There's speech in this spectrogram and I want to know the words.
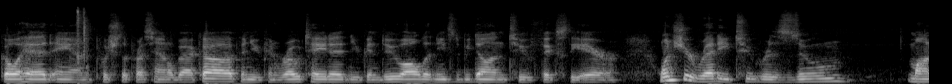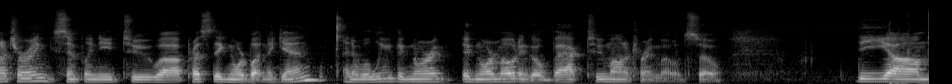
go ahead and push the press handle back up and you can rotate it. You can do all that needs to be done to fix the error. Once you're ready to resume monitoring, you simply need to uh, press the ignore button again and it will leave ignore, ignore mode and go back to monitoring mode. So the um,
